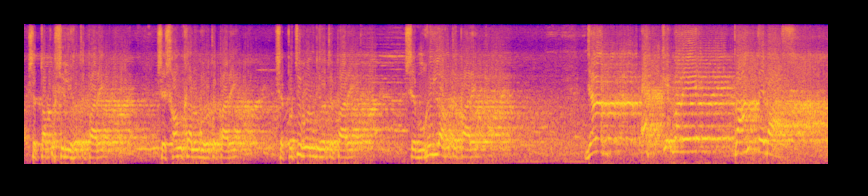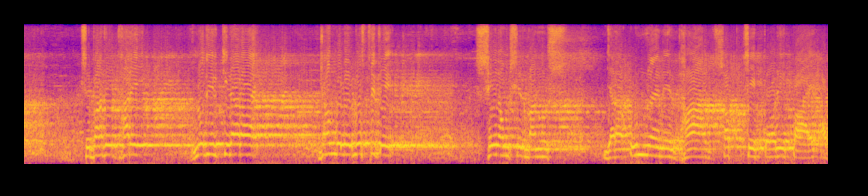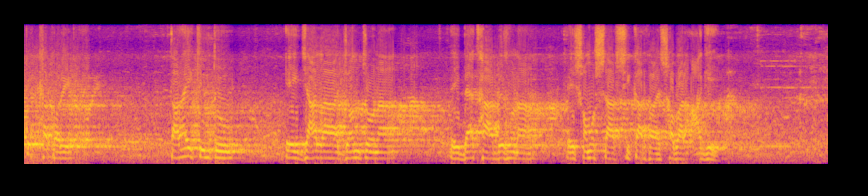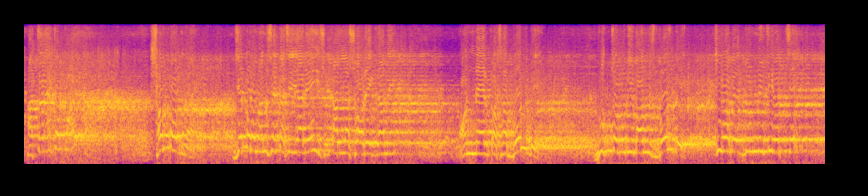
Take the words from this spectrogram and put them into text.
সে তপশিলি হতে পারে, সে সংখ্যালঘু হতে পারে, সে প্রতিবন্ধী হতে পারে সে মহিলা হতে পারে। যারা একেবারে প্রান্তে বাস, সে বাঁধের ধারে, নদীর কিনারায়, জঙ্গলের বস্তিতে। সেই অংশের মানুষ যারা উন্নয়নের ভাগ সবচেয়ে পরে পায়, অপেক্ষা করে, তারাই কিন্তু এই জ্বালা যন্ত্রণা, এই ব্যথা, বেদনা, এই সমস্যার শিকার হয় সবার আগে। আর তারা এটা পারে না। সম্ভব নয়। যে কোনো মানুষের কাছে যার এই কালনা শহরে, গ্রামে অন্যায়ের কথা বলবে, ভুক্তভোগী মানুষ বলবে, কীভাবে দুর্নীতি হচ্ছে,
